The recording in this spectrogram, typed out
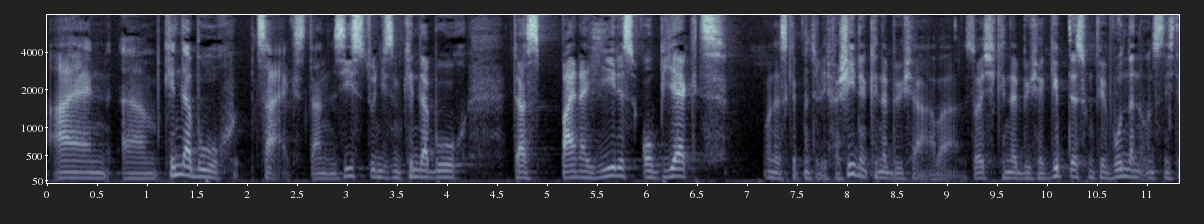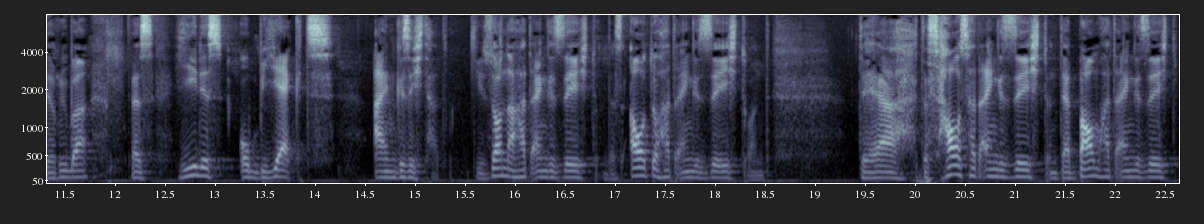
ein ähm, Kinderbuch zeigst, dann siehst du in diesem Kinderbuch, dass beinahe jedes Objekt, und es gibt natürlich verschiedene Kinderbücher, aber solche Kinderbücher gibt es und wir wundern uns nicht darüber, dass jedes Objekt ein Gesicht hat. Die Sonne hat ein Gesicht und das Auto hat ein Gesicht und der, das Haus hat ein Gesicht und der Baum hat ein Gesicht.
